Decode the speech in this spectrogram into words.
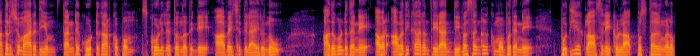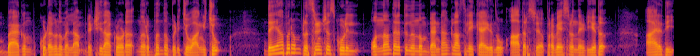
ആദർശുമാരതിയും തന്റെ കൂട്ടുകാർക്കൊപ്പം സ്കൂളിലെത്തുന്നതിന്റെ ആവേശത്തിലായിരുന്നു. അതുകൊണ്ട് തന്നെ അവർ അവധിക്കാലം തീരാൻ ദിവസങ്ങൾക്ക് മുമ്പ് തന്നെ പുതിയ ക്ലാസ്സിലേക്കുള്ള പുസ്തകങ്ങളും ബാഗും കുടകളുമെല്ലാം രക്ഷിതാക്കളോട് നിർബന്ധം പിടിച്ചു വാങ്ങിച്ചു. ദയാപുരം റെസിഡൻഷ്യൽ സ്കൂളിൽ ഒന്നാം തരത്തിൽ നിന്നും രണ്ടാം ക്ലാസ്സിലേക്കായിരുന്നു ആദർശ് പ്രവേശനം നേടിയത്. ആരതി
